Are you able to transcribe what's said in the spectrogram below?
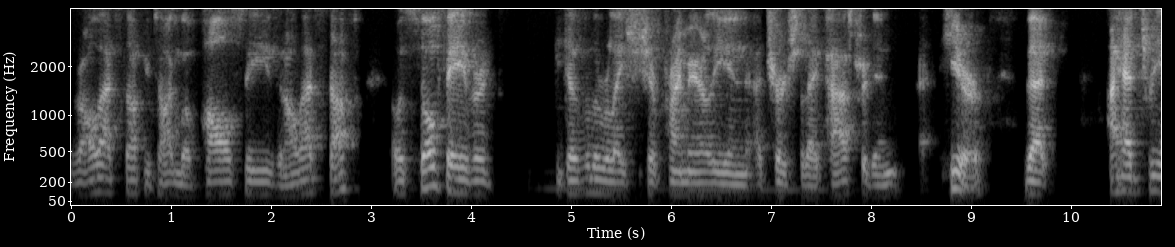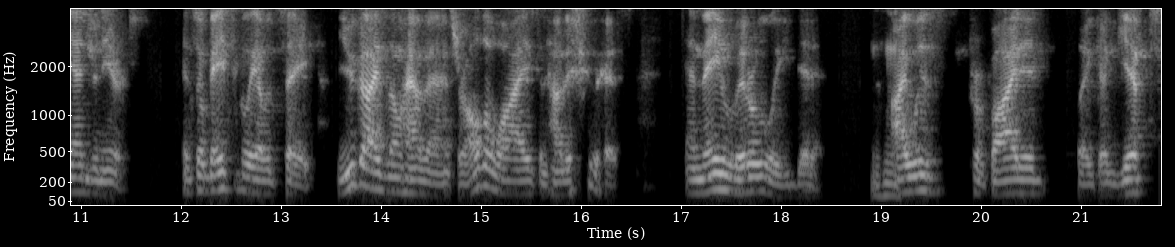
for all that stuff you're talking about, policies and all that stuff. I was so favored because of the relationship, primarily in a church that I pastored in here, that I had three engineers. And so basically, I would say, you guys don't have the answer, all the whys and how to do this. And they literally did it. Mm-hmm. I was provided like a gift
